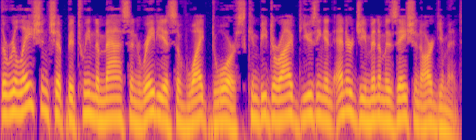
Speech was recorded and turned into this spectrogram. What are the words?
The relationship between the mass and radius of white dwarfs can be derived using an energy minimization argument.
